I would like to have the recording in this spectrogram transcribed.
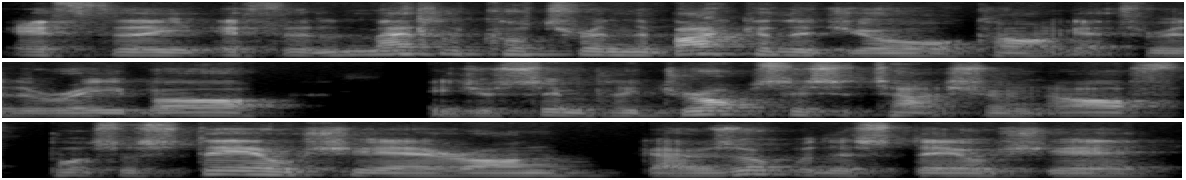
if the, if the metal cutter in the back of the jaw can't get through the rebar, he just simply drops this attachment off, puts a steel shear on, goes up with a steel shear,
